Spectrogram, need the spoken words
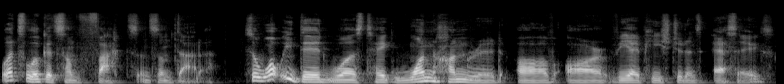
Well, let's look at some facts and some data. So what we did was take 100 of our VIP students' essays.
